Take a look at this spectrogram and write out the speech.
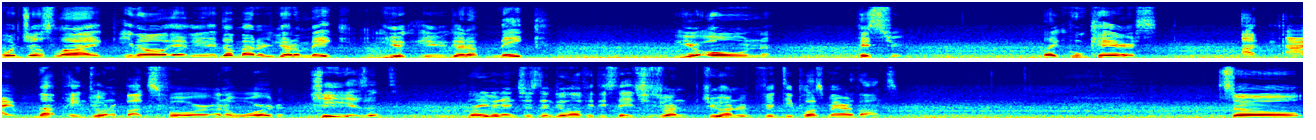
we're just like, you know, it, it doesn't matter. You gotta make you you gotta make your own history. Like, who cares? I, I'm not paying 200 bucks for an award. She isn't. She's not even interested in doing all 50 states. She's run 250 plus marathons. So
